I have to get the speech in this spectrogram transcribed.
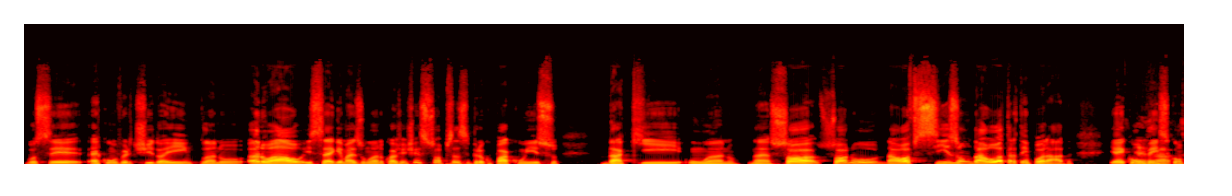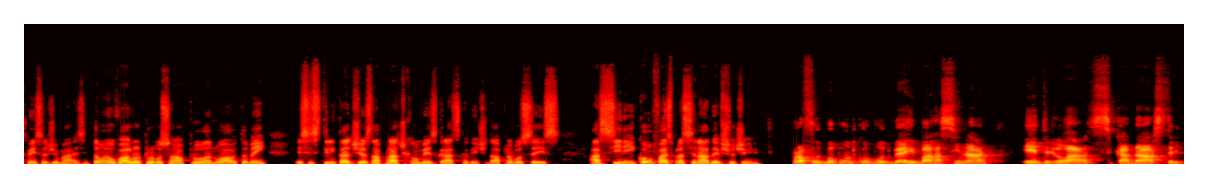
você é convertido aí em plano anual e segue mais um ano com a gente. Aí só precisa se preocupar com isso daqui um ano, né? Só, só no, na off-season da outra temporada. E aí compensa, Exato. compensa demais. Então é o valor promocional pro anual e também esses 30 dias na prática é um mês grátis que a gente dá para vocês. Assine e como faz para assinar, David Chodini? profutbol.com.br barra assinar, entre lá, se cadastre,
